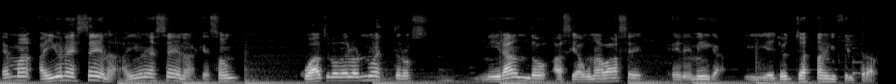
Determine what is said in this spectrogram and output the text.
Es más, hay una escena, hay una escena que son cuatro de los nuestros mirando hacia una base enemiga y ellos ya están infiltrados.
